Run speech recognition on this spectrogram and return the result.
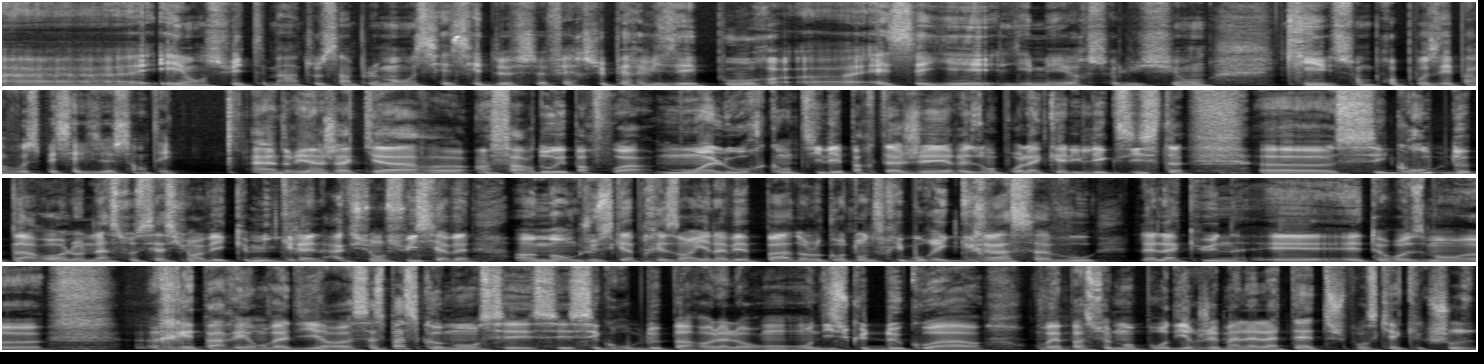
Euh, et ensuite, ben, tout simplement aussi essayer de se faire superviser pour euh, essayer les meilleures solutions qui sont proposées par vos spécialistes de santé. Adrien Jacquard, euh, un fardeau est parfois moins lourd quand il est partagé, raison pour laquelle il existe euh, ces groupes de parole en association avec Migraine Action Suisse. Il y avait un manque jusqu'à présent, il n'y en avait pas dans le canton de Fribourg et grâce à vous, la lacune est, heureusement euh, réparée, on va dire. Ça se passe comment ces, ces- groupes de parole Alors on, discute de quoi? On va pas seulement pour dire j'ai mal à la tête, je pense qu'il y a quelque chose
